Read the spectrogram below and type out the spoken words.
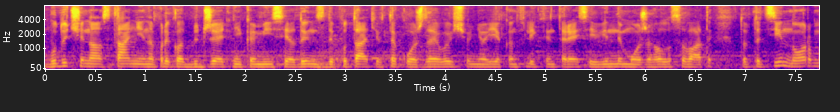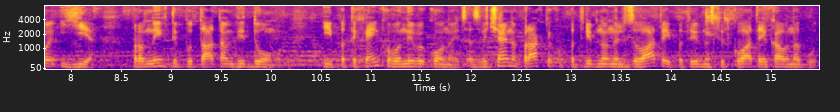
Будучи на останній, наприклад, бюджетній комісії, один з депутатів також заявив, що в нього є конфлікт інтересів, він не може голосувати. Тобто ці норми є. Про них депутатам відомо. І потихеньку вони виконуються. Звичайно, практику потрібно аналізувати і потрібно слідкувати, яка вона буде.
